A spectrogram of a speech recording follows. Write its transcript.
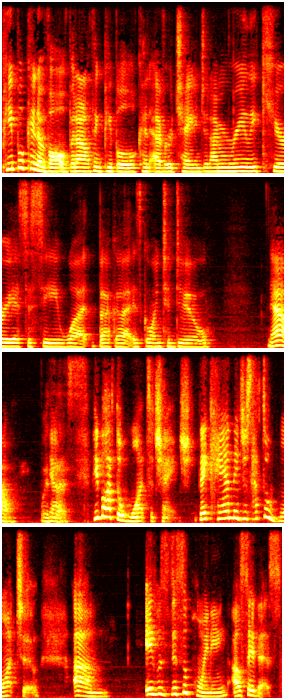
people can evolve, but I don't think people can ever change. And I'm really curious to see what Becca is going to do now with Yeah. this. People have to want to change. They can, they just have to want to. Um, it was disappointing. I'll say this,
